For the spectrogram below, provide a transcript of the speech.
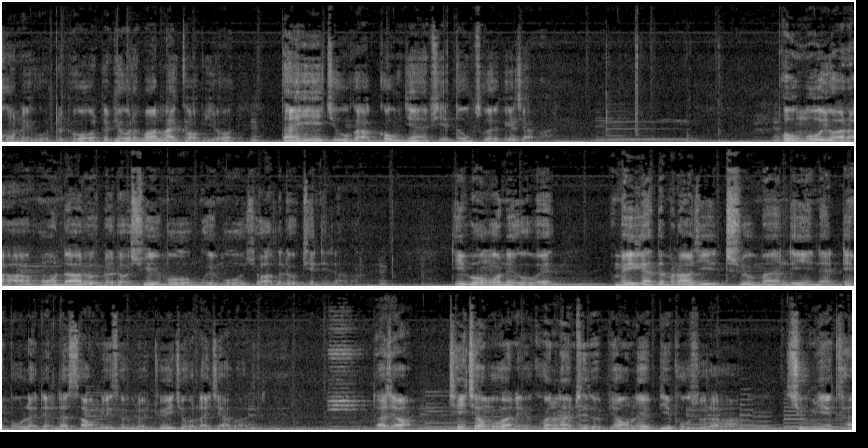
ခွန်တွေကိုတပြောတပြောတပါလိုက်ကောက်ပြီးတော့တန်ရီဂျိုကကုံချမ်းအဖြစ်သုံးဆွဲခဲ့ကြပါတယ်ဘုံမိုးရွာတာဟာဟွန်ဒါတို့အတွက်တော့ရွှေမိုးငွေမိုးရွာသလိုဖြစ်နေတာပါဒီဘုံခွန်တွေကိုပဲ အမေရိကန်သမ္မတကြီးထရူမန်လေယာဉ်နဲ့တင်ပို့လိုက်တဲ့လက်ဆောင်တွေဆိုပြီးတော့ကြွေးကြော်လိုက်ကြပါသေးတယ်။ဒါကြောင့်ချင်းချောင်းမှုကနေအခွင့်အလမ်းဖြစ်ဆိုပြောင်းလဲပြဖို့ဆိုတာဟာရှုမြင်ခံ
